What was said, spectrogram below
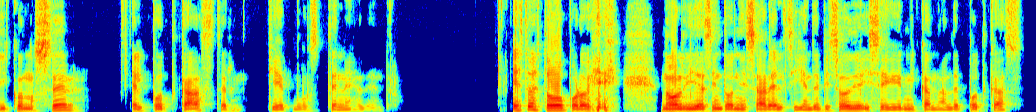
y conocer el podcaster que vos tenés dentro. Esto es todo por hoy. No olvides sintonizar el siguiente episodio y seguir mi canal de podcast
